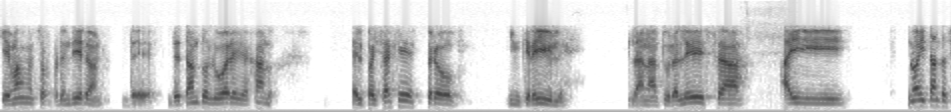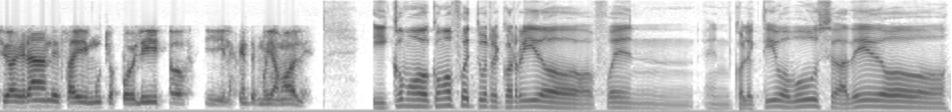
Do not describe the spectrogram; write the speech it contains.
que más me sorprendieron de, de tantos lugares viajando. El paisaje es, pero, increíble. La naturaleza, hay, no hay tantas ciudades grandes, hay muchos pueblitos y la gente es muy amable. ¿Y cómo, cómo fue tu recorrido? ¿Fue en, en colectivo, bus, a dedo?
